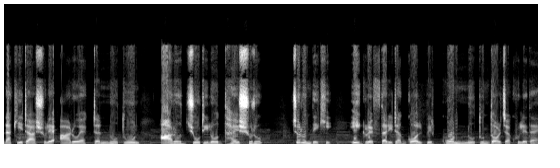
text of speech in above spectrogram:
নাকি এটা আসলে আরও একটা নতুন, আরও জটিল অধ্যায়ের শুরু? চলুন দেখি, এই গ্রেফতারিটা গল্পের কোন নতুন দরজা খুলে দেয়।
